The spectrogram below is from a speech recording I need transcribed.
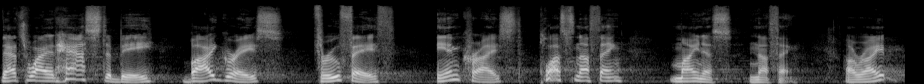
That's why it has to be by grace, through faith, in Christ, plus nothing, minus nothing. All right?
